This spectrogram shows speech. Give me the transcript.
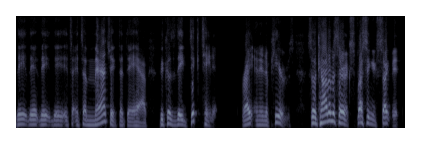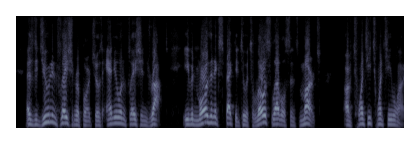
they, they they they it's it's a magic that they have because they dictate it right and it appears so economists are expressing excitement as the June inflation report shows annual inflation dropped even more than expected to its lowest level since March of 2021.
